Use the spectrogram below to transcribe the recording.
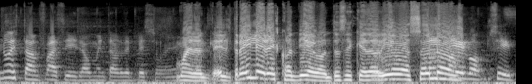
no es tan fácil aumentar de peso. ¿eh? Bueno, el, el tráiler es con Diego, entonces quedó Sí, Diego con solo. Diego, sí.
